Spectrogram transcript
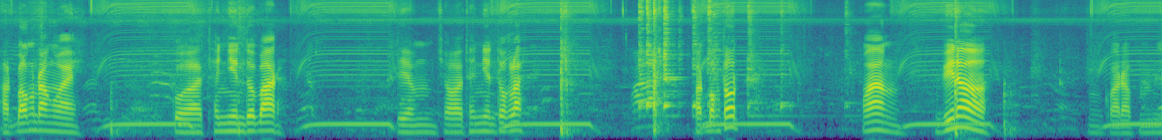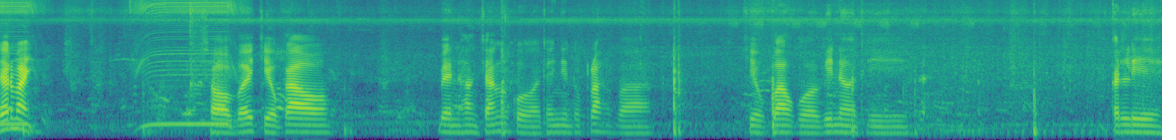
Phát bóng ra ngoài của thanh niên tôi ba. Điểm cho thanh niên thuốc lá phát bóng tốt. Hoàng Viner. Quả đập rất mạnh. So với chiều cao bên hàng trắng của thanh niên thuốc lá và chiều cao của Viner thì cách ly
